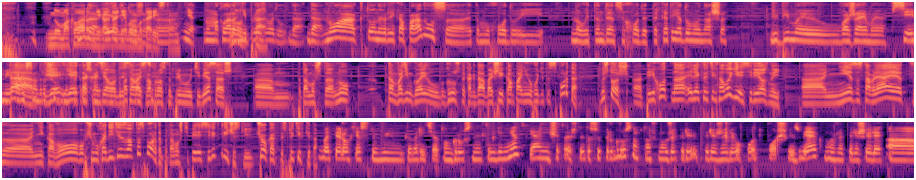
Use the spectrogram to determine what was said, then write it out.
Ну, Макларен ну, да, никогда не был тоже, мотористом. Э, нет, ну, Макларен ну, не производил, да. да. Да, ну а кто наверняка порадовался этому ходу и новой тенденции хода, так это, я думаю, наша любимая, уважаемая всеми да, Александра Шубина. Я, я и так хотел адресовать подкасте. вопрос напрямую тебе, Саш, эм, потому что, ну, там Вадим говорил, грустно, когда большие компании уходят из спорта. Ну что ж, э, переход на электротехнологии серьезный э, не заставляет э, никого, в общем, уходить из автоспорта, потому что теперь есть электрический. Че, как перспективки-то? Во-первых, если вы говорите о том, грустно это или нет, я не считаю, что это супер грустно, потому что мы уже пережили уход Porsche из VEC, мы уже пережили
